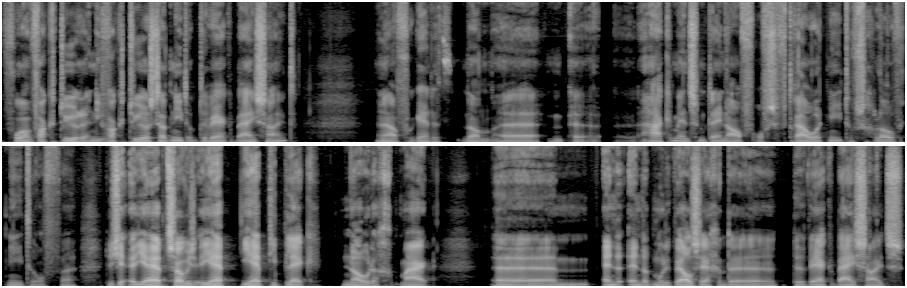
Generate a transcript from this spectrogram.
voor een vacature en die vacature staat niet op de werken bij site. Nou, forget it. Dan uh, uh, haken mensen meteen af of ze vertrouwen het niet of ze geloven het niet. Of, dus je, je hebt sowieso, je hebt, je hebt die plek nodig. Maar, ehm, en, en dat moet ik wel zeggen, de, de werken sites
